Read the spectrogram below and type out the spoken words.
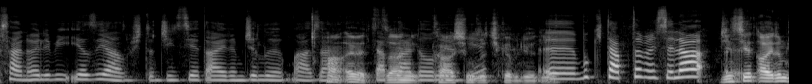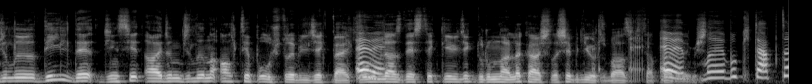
sen öyle bir yazı yazmıştın. Cinsiyet ayrımcılığı bazen Ha evet kitaplarda oluyor karşımıza diye. çıkabiliyor diye. Ee, bu kitapta mesela Cinsiyet ayrımcılığı değil de cinsiyet ayrımcılığına altyapı oluşturabilecek belki. Evet. Onu biraz destekleyebilecek durumlarla karşılaşabiliyoruz bazı kitaplarda Evet, demiştim. e, bu kitapta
